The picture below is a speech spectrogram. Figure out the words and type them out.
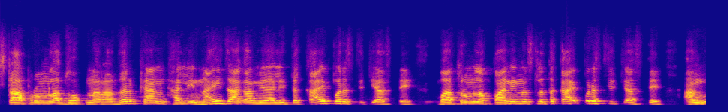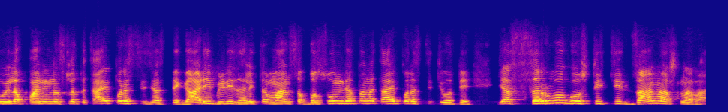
स्टाफ रूमला झोपणारा. जर फॅन खाली नाही जागा मिळाली तर काय परिस्थिती असते? बाथरूमला पाणी नसलं तर काय परिस्थिती असते? आंघोळीला पाणी नसलं तर काय परिस्थिती असते? गाडी बिडी झाली तर माणसं बसवून देताना काय परिस्थिती होते? या सर्व गोष्टीची जाण असणारा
